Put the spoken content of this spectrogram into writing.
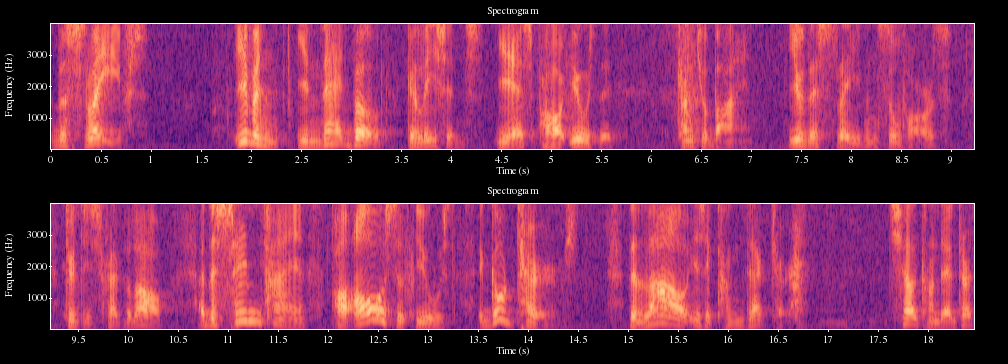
the slaves. Even in that book, Galatians, yes, Paul used the concubine, used the slave, and so forth to describe the law. At the same time, Paul also used good terms. The law is a conductor, child conductor,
